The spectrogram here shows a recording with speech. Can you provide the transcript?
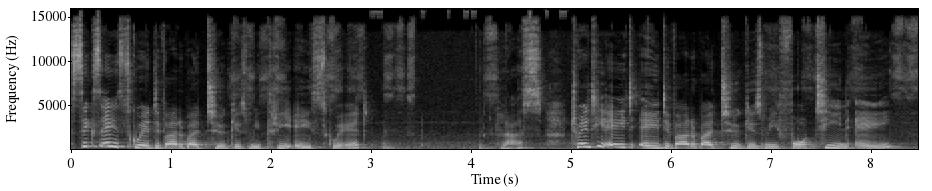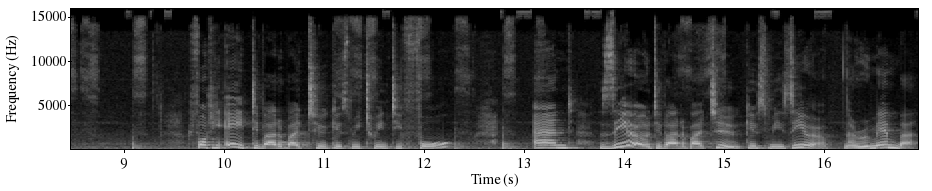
6a squared divided by 2 gives me 3a squared plus 28a divided by 2 gives me 14a. 48 divided by 2 gives me 24 And 0 divided by 2 gives me 0. Now remember,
